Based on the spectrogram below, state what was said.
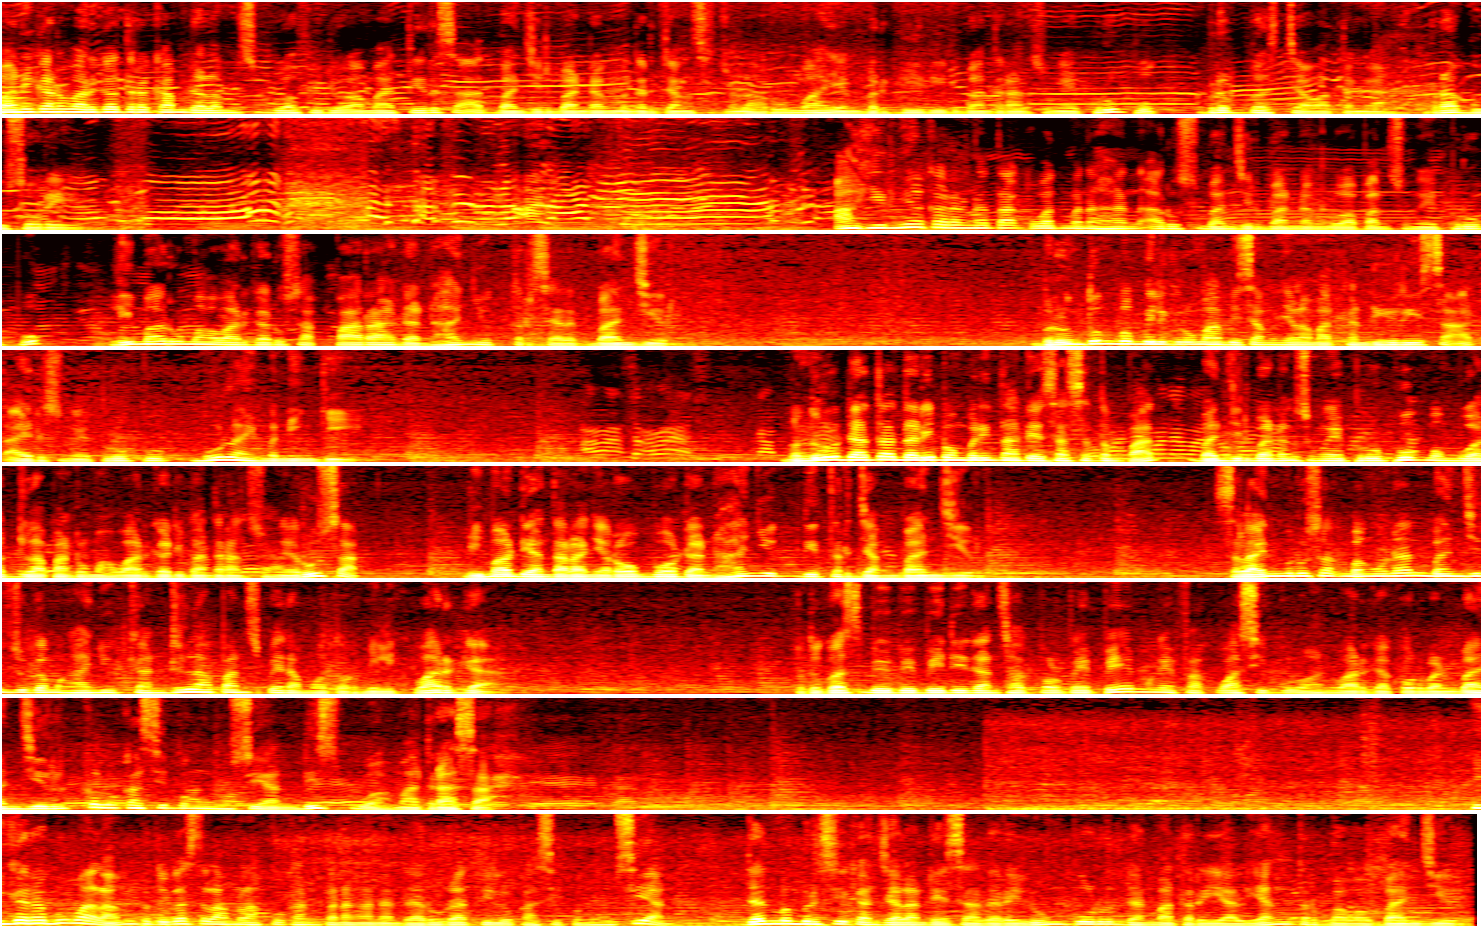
Kepanikan warga terekam dalam sebuah video amatir saat banjir bandang menerjang sejumlah rumah yang berdiri di bantaran sungai Perupuk, Brebes, Jawa Tengah, Rabu sore. Akhirnya karena tak kuat menahan arus banjir bandang luapan sungai Perupuk, lima rumah warga rusak parah dan hanyut terseret banjir. Beruntung pemilik rumah bisa menyelamatkan diri saat air sungai Perupuk mulai meninggi. Menurut data dari pemerintah desa setempat, banjir bandang Sungai Perupuk membuat 8 rumah warga di bantaran sungai rusak. Lima di antaranya roboh dan hanyut diterjang banjir. Selain merusak bangunan, banjir juga menghanyutkan 8 sepeda motor milik warga. Petugas BBBD dan Satpol PP mengevakuasi puluhan warga korban banjir ke lokasi pengungsian di sebuah madrasah. Hingga Rabu malam, petugas telah melakukan penanganan darurat di lokasi pengungsian dan membersihkan jalan desa dari lumpur dan material yang terbawa banjir.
